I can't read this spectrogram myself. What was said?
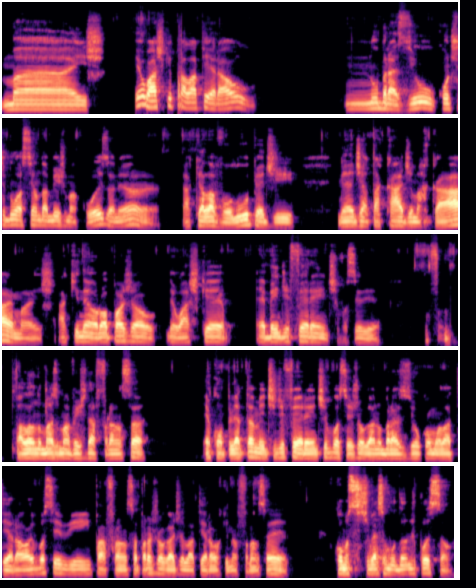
Mas eu acho que para lateral no Brasil continua sendo a mesma coisa, né? Aquela volúpia de, né, de atacar, de marcar, mas aqui na Europa já eu acho que é, é bem diferente. Você falando mais uma vez da França, é completamente diferente você jogar no Brasil como lateral e você vir para a França para jogar de lateral aqui na França é como se estivesse mudando de posição.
